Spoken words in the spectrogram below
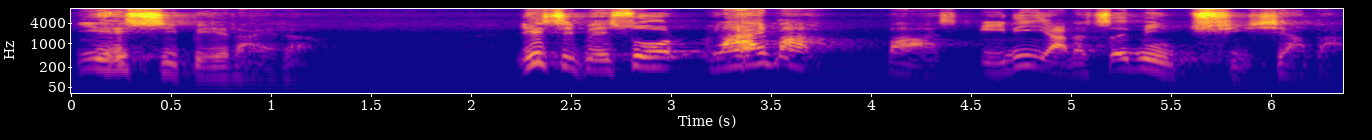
也许别来了，也许别说来吧，把以利亚的生命取下吧。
